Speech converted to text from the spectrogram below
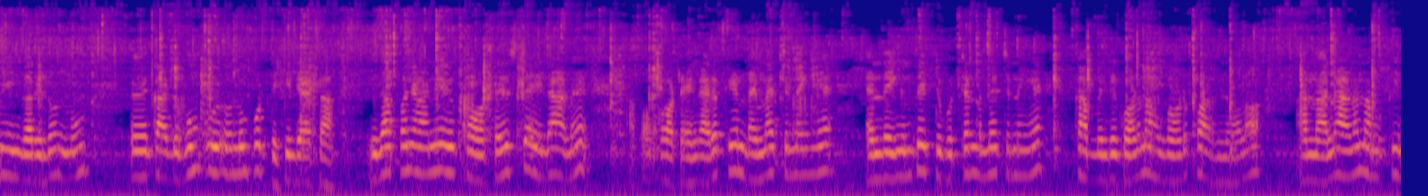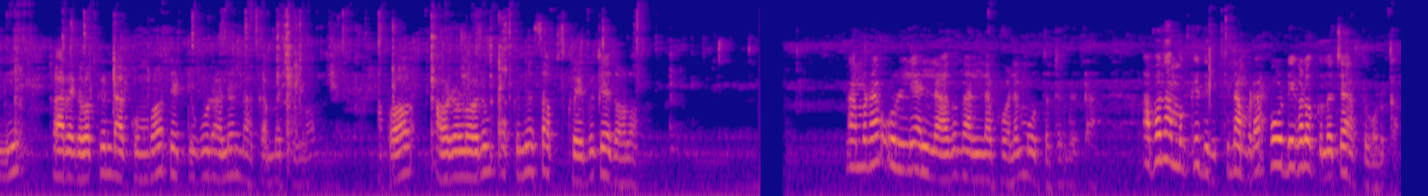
മീൻകറിയിലൊന്നും കടുകും ഒന്നും പൊട്ടിക്കില്ല കേട്ടോ ഇതപ്പോൾ ഞാൻ കോട്ടയം സ്റ്റൈലാണ്. അപ്പോൾ കോട്ടയംകാരൊക്കെ ഉണ്ടെന്ന് വെച്ചിട്ടുണ്ടെങ്കിൽ എന്തെങ്കിലും തെറ്റുകുറ്റുണ്ടെന്ന് വെച്ചിട്ടുണ്ടെങ്കിൽ കമന്റിൽ കൂടെ നമ്മളോട് പറഞ്ഞോളോ. എന്നാലാണ് നമുക്കിനി കറികളൊക്കെ ഉണ്ടാക്കുമ്പോൾ തെറ്റുകൂടാണ്ട് ഉണ്ടാക്കാൻ പറ്റുള്ളൂ. അപ്പോൾ അവിടെയുള്ളവരും ഒക്കെ ഒന്ന് സബ്സ്ക്രൈബ് ചെയ്തോളാം. നമ്മുടെ ഉള്ളി അല്ലാതെ നല്ല പോലെ മൂത്തിട്ടുണ്ട് കേട്ടോ. അപ്പോൾ നമുക്ക് ഇതിലേക്ക് നമ്മുടെ പൊടികളൊക്കെ ഒന്ന് ചേർത്ത് കൊടുക്കാം.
